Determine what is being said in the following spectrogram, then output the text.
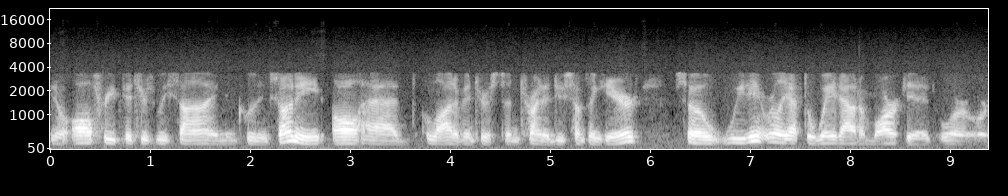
you know all three pitchers we signed, including Sonny, all had a lot of interest in trying to do something here. So we didn't really have to wait out a market or, or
